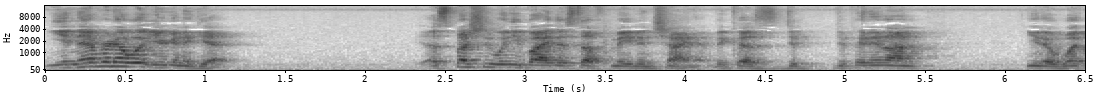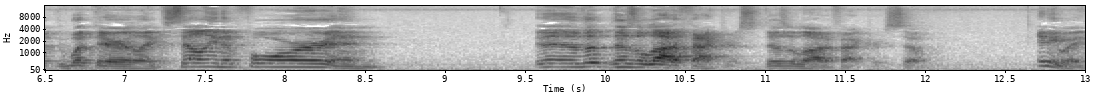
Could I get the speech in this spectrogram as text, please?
you never know what you're going to get. Especially when you buy this stuff made in China. Because de depending on, you know, what, what they're, like, selling it for, and there's a lot of factors. There's a lot of factors. So, anyway.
